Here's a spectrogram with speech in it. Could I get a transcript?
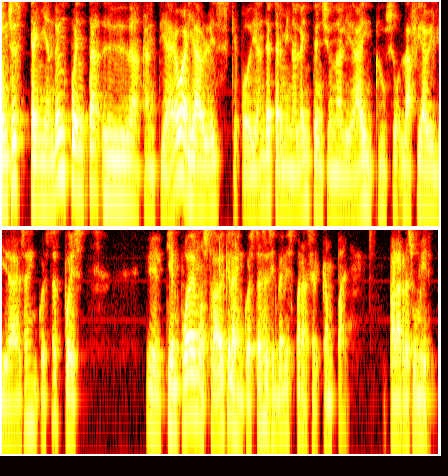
Entonces, teniendo en cuenta la cantidad de variables que podrían determinar la intencionalidad e incluso la fiabilidad de esas encuestas, pues el tiempo ha demostrado que las encuestas se sirven es para hacer campaña. Para resumir,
